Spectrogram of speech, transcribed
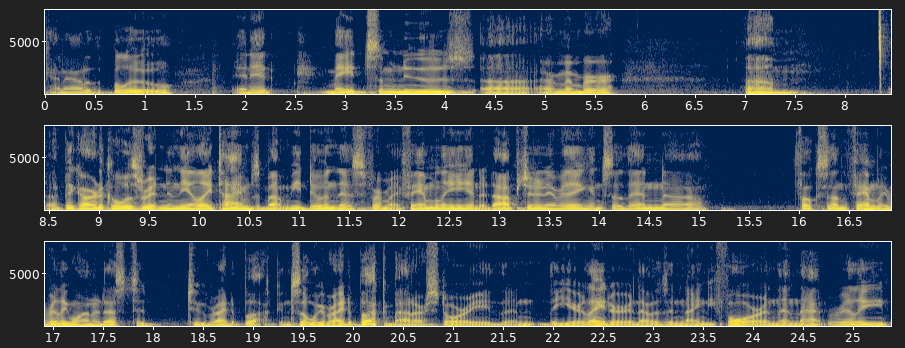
kind of out of the blue, and it made some news. Uh, I remember um, a big article was written in the LA Times about me doing this for my family and adoption and everything, and so then uh, Focus on the Family really wanted us to to write a book, and so we write a book about our story. Then the year later, and that was in '94, and then that really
